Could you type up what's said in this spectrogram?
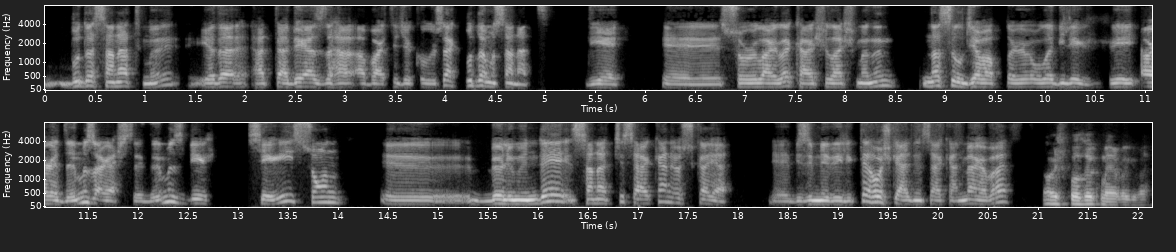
bu da sanat mı ya da hatta biraz daha abartacak olursak bu da mı sanat diye e, sorularla karşılaşmanın nasıl cevapları olabilir aradığımız, araştırdığımız bir seri. Son e, bölümünde sanatçı Serkan Özkaya e, bizimle birlikte. Hoş geldin Serkan, merhaba. Hoş bulduk, merhaba Güven.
